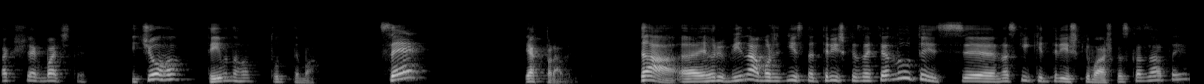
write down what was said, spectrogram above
Так що, як бачите, нічого дивного тут нема. Все як правильно. Так, да, я говорю, війна може дійсно трішки затягнутись, е, наскільки трішки важко сказати.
